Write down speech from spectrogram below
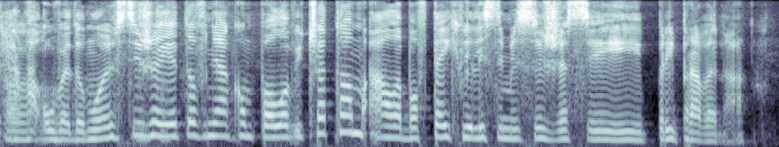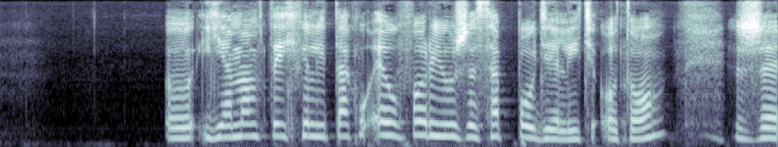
A uvedomuješ si, že je to v nejakom polovičatom, alebo v tej chvíli si myslíš, že si pripravená? Uh, ja mám v tej chvíli takú eufóriu, že sa podeliť o to, že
